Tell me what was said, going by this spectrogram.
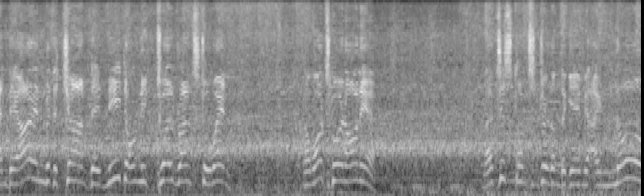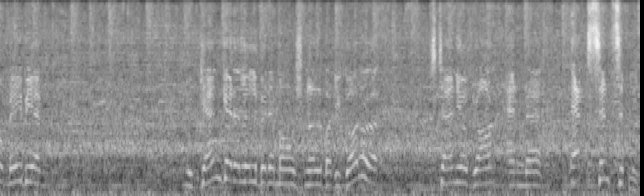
and they are in with a chance. They need only 12 runs to win. Now, what's going on here? Let's just concentrate on the game. I know maybe I'm, you can get a little bit emotional, but you got to stand your ground and uh, act sensibly.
